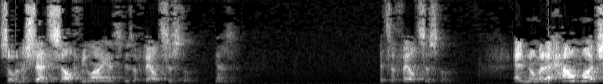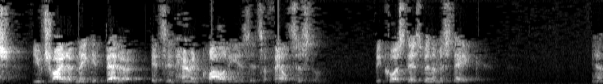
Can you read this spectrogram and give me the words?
So, in a sense, self reliance is a failed system. Yes? It's a failed system. And no matter how much you try to make it better, its inherent quality is it's a failed system. Because there's been a mistake. Yeah?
